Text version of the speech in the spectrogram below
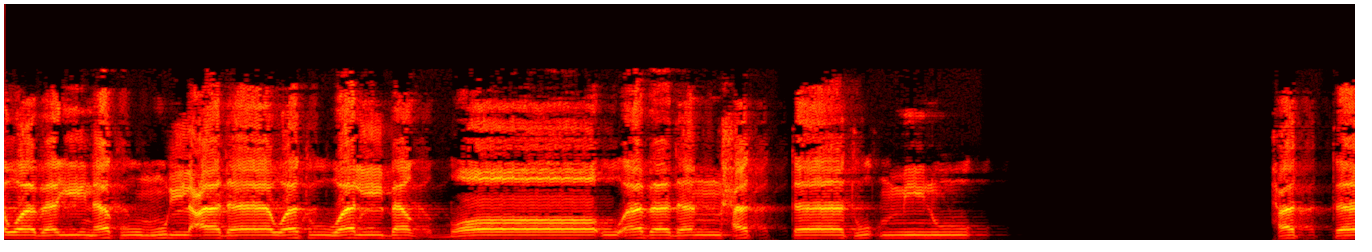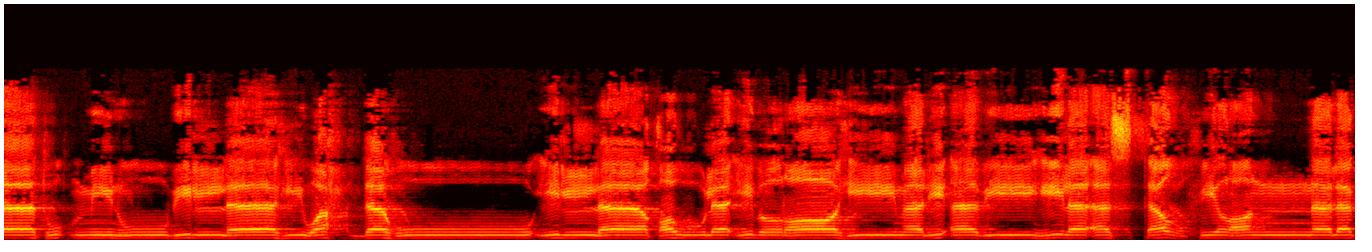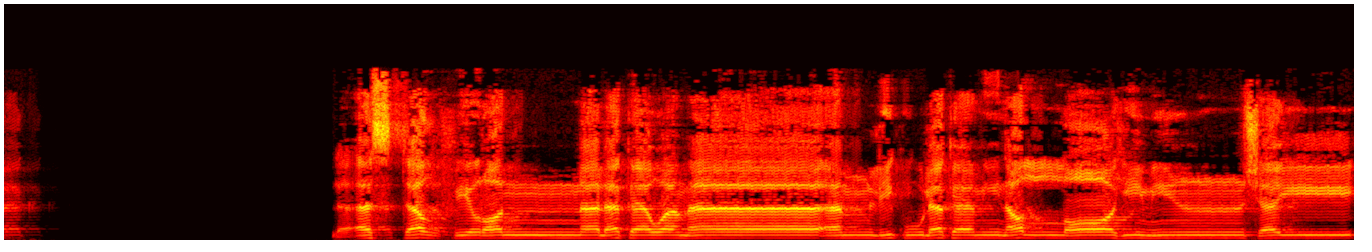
وَبَيْنَكُمُ الْعَدَاوَةُ وَالْبَغْضَاءُ أَبَدًا حَتَّىٰ تُؤْمِنُوا بِاللَّهِ وَحْدَهُ إِلَّا قَوْلَ إِبْرَاهِيمَ لِأَبِيهِ لَأَسْتَغْفِرَنَّ لَكَ وَمَا أَمْلِكُ لَكَ مِنَ اللَّهِ مِن شَيْءٍ ۖ.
